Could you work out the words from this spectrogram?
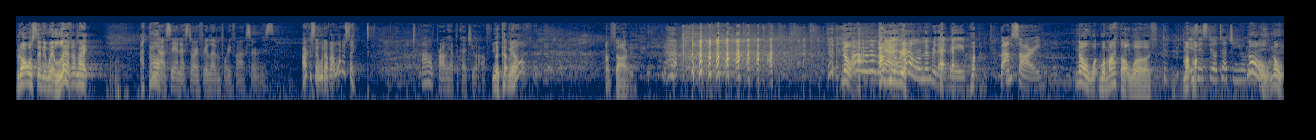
but all of a sudden it went left. I'm like, I You're thought not saying that story for 1145 service. I can say whatever I want to say. I'll probably have to cut you off. You gonna cut me off? I'm sorry. no, I don't remember am that. being real. I don't remember that, babe. But I'm sorry. No, what, what my thought was. My, Is my- it still touching you? A no, bit? no.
